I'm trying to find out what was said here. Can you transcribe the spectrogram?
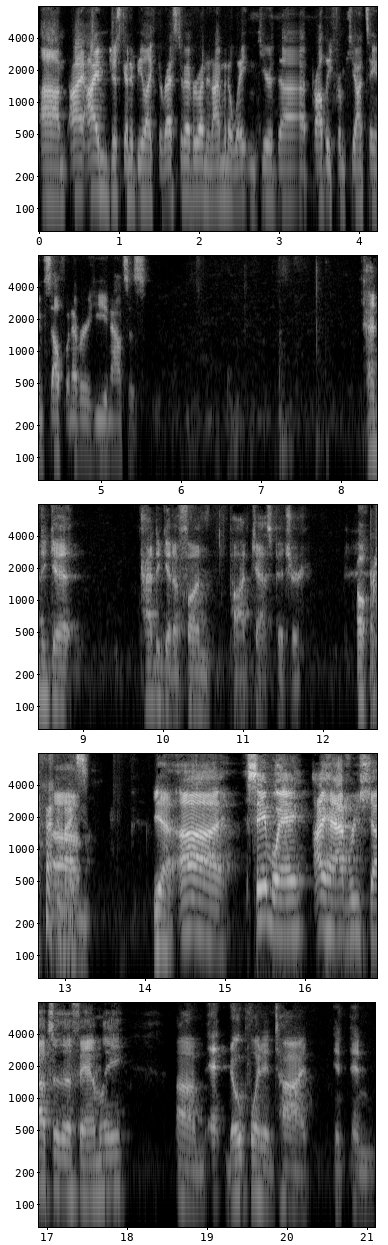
um, I, am just going to be like the rest of everyone, and I'm going to wait and hear the probably from Keyontae himself whenever he announces. Had to get, had to get a fun podcast picture. Oh, nice. Um, yeah. Uh, same way. I have reached out to the family um, at no point in time, and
